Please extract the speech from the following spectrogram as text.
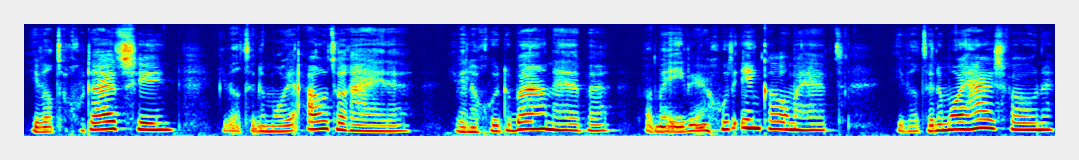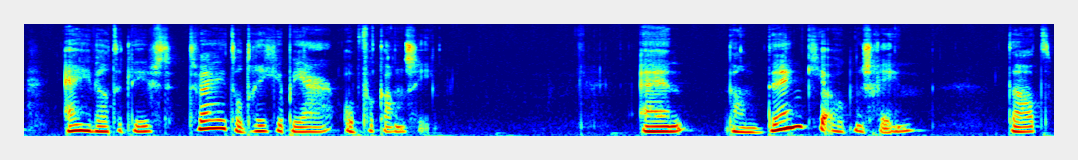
je wilt er goed uitzien, je wilt in een mooie auto rijden, je wil een goede baan hebben, waarmee je weer een goed inkomen hebt, je wilt in een mooi huis wonen en je wilt het liefst twee tot drie keer per jaar op vakantie. En dan denk je ook misschien dat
